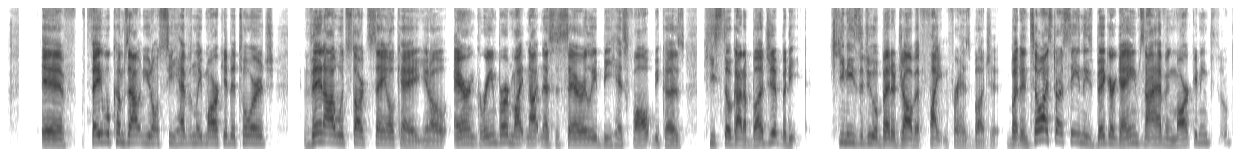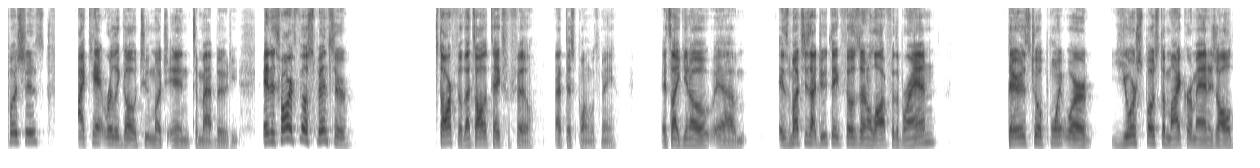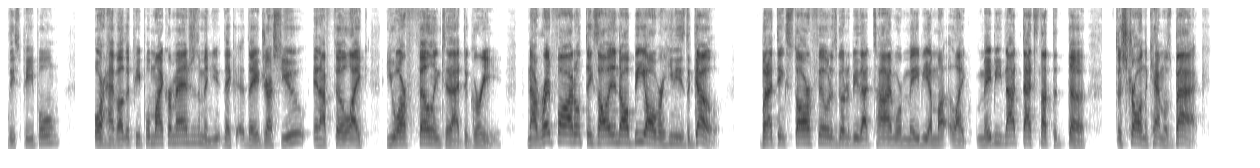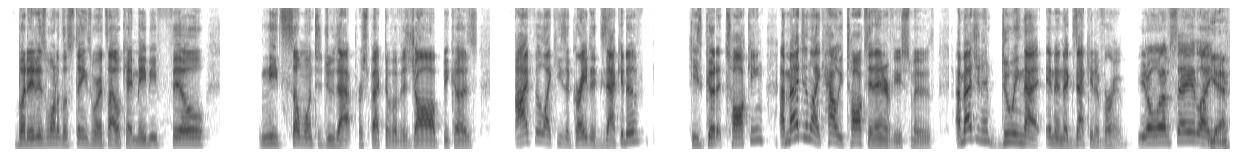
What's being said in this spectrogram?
If Fable comes out and you don't see heavily marketed towards, then I would start saying, okay, you know, Aaron Greenberg might not necessarily be his fault because he's still got a budget, but he he needs to do a better job at fighting for his budget. But until I start seeing these bigger games not having marketing pushes, I can't really go too much into Matt Booty. And as far as Phil Spencer, Starfield. That's all it takes for Phil at this point with me. It's like you know, um, as much as I do think Phil's done a lot for the brand, there is to a point where you're supposed to micromanage all these people, or have other people micromanage them, and you they they address you. And I feel like you are failing to that degree. Now, Redfall, I don't think is all end all be all where he needs to go, but I think Starfield is going to be that time where maybe I'm like maybe not. That's not the the the straw on the camel's back. But it is one of those things where it's like, okay, maybe Phil needs someone to do that perspective of his job because I feel like he's a great executive. He's good at talking. Imagine like how he talks in interviews smooth. Imagine him doing that in an executive room. You know what I'm saying? Like Yeah.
